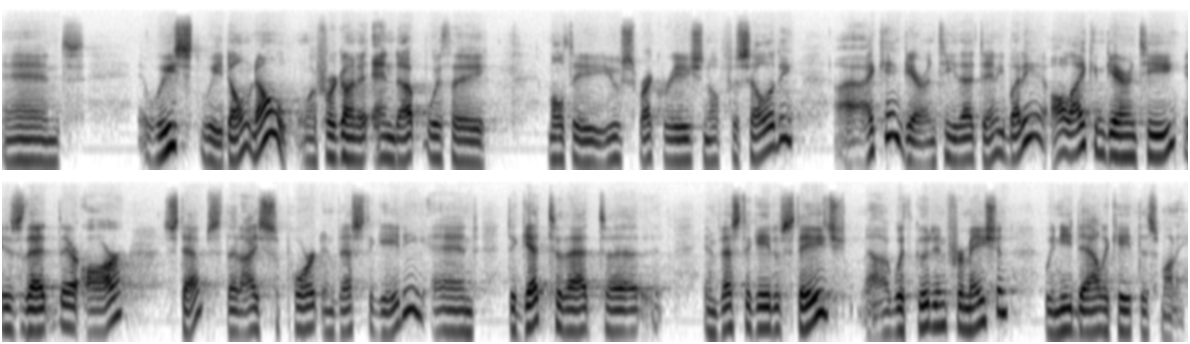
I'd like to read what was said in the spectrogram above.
And we, we don't know if we're going to end up with a multi-use recreational facility. I I can't guarantee that to anybody. All I can guarantee is that there are steps that I support investigating, and to get to that uh, investigative stage uh, with good information, we need to allocate this money.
